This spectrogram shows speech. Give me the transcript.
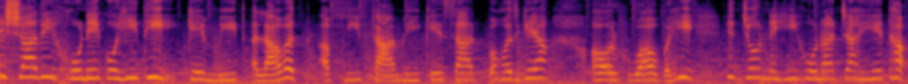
इस शादी होने को ही थी कि मीत अलावत अपनी फैमिली के साथ पहुँच गया और हुआ वही जो नहीं होना चाहिए था।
